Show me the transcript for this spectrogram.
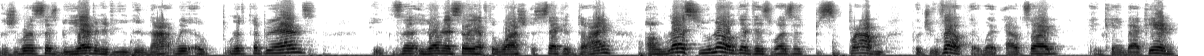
Mishabur says, but if you did not uh, lift up your hands, not, you don't necessarily have to wash a second time unless you know that this was a problem which you felt that went outside and came back in.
